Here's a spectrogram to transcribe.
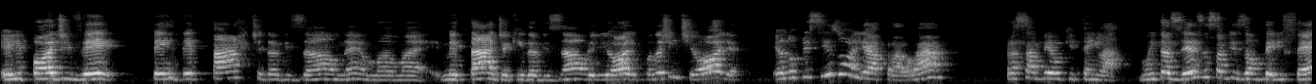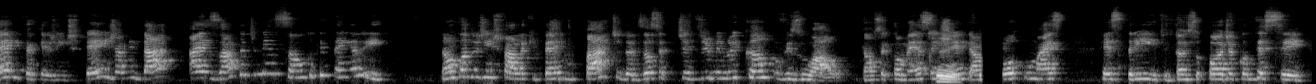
ele pode ver perder parte da visão, né? Uma, uma metade aqui da visão. Ele olha. Quando a gente olha, eu não preciso olhar para lá para saber o que tem lá. Muitas vezes essa visão periférica que a gente tem já me dá a exata dimensão do que tem ali. Então, quando a gente fala que perde parte da visão, você diminui campo visual. Então, você começa a enxergar um pouco mais restrito. Então, isso pode acontecer.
